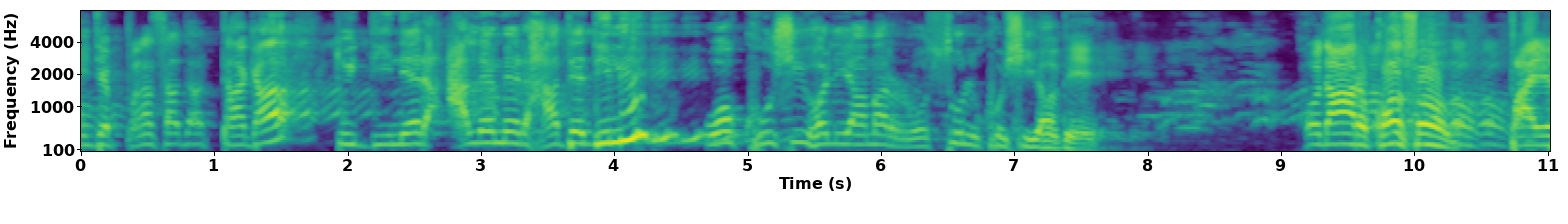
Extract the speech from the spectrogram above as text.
এই যে পাঁচ হাজার টাকা তুই দিনের আলেমের হাতে দিলি, ও খুশি হলি, আমার রসুল খুশি হবে। খোদার কসম, পায়ে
